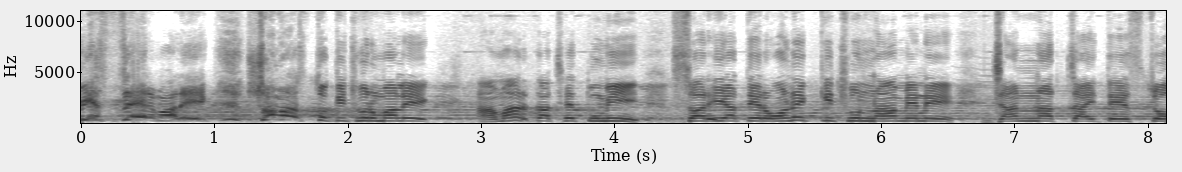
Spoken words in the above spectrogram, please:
বিশ্বের মালিক, সমস্ত কিছুর মালিক। আমার কাছে তুমি শরিয়াতের অনেক কিছু না মেনে জান্নাত চাইতে এসছো।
